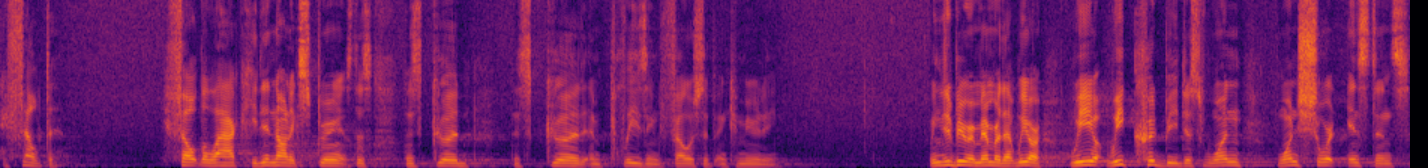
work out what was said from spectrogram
He felt it. He felt the lack. He did not experience this, this good, this good and pleasing fellowship and community. We need to be remember that we are we we could be just one one short instance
